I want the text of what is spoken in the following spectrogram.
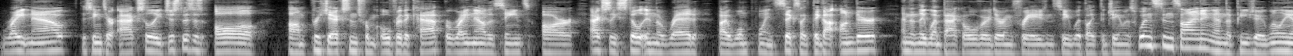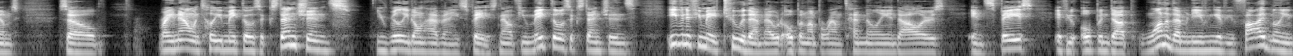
right now, the Saints are actually just this is all um, projections from over the cap, but right now the Saints are actually still in the red by 1.6. Like they got under and then they went back over during free agency with like the Jameis Winston signing and the PJ Williams. So right now, until you make those extensions, you really don't have any space. Now, if you make those extensions, even if you made two of them, that would open up around $10 million in space. If you opened up one of them and even give you $5 million,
